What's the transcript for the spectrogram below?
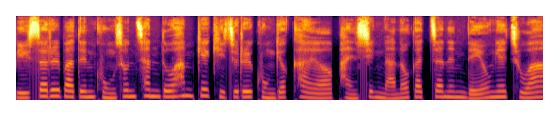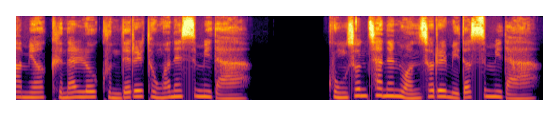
밀서를 받은 공손찬도 함께 기주를 공격하여 반씩 나눠 갖자는 내용에 좋아하며 그날로 군대를 동원했습니다. 공손찬은 원소를 믿었습니다.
